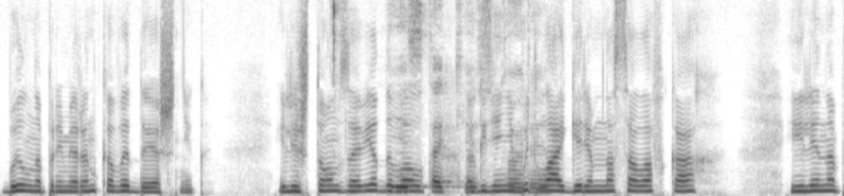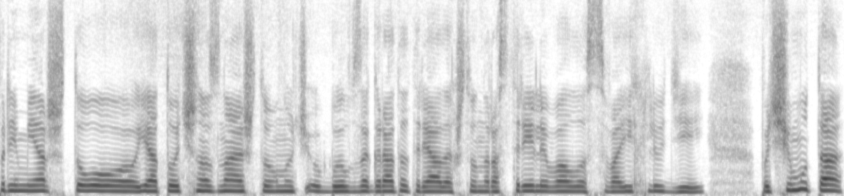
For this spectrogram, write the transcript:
был, например, НКВДшник. Или что он заведовал где-нибудь лагерем на Соловках. Или, например, что я точно знаю, что он был в заградотрядах, что он расстреливал своих людей. Почему-то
